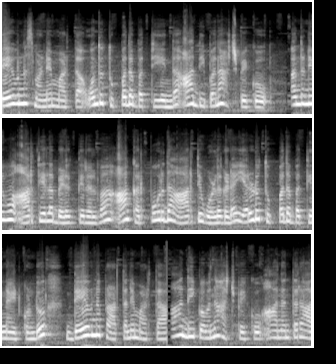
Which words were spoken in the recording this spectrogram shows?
ದೇವನ ಸ್ಮರಣೆ ಮಾಡ್ತಾ ಒಂದು ತುಪ್ಪದ ಬತ್ತಿಯಿಂದ ಆ ದೀಪನ ಹಚ್ಚಬೇಕು ಅಂದರೆ ನೀವು ಆರತಿ ಎಲ್ಲ ಬೆಳಗ್ತಿರಲ್ವಾ? ಆ ಕರ್ಪೂರದ ಆರತಿ ಒಳಗಡೆ ಎರಡು ತುಪ್ಪದ ಬತ್ತಿನ ಇಟ್ಕೊಂಡು ದೇವನ ಪ್ರಾರ್ಥನೆ ಮಾಡ್ತಾ ಆ ದೀಪವನ್ನು ಹಚ್ಚಬೇಕು ಆ ನಂತರ ಆ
